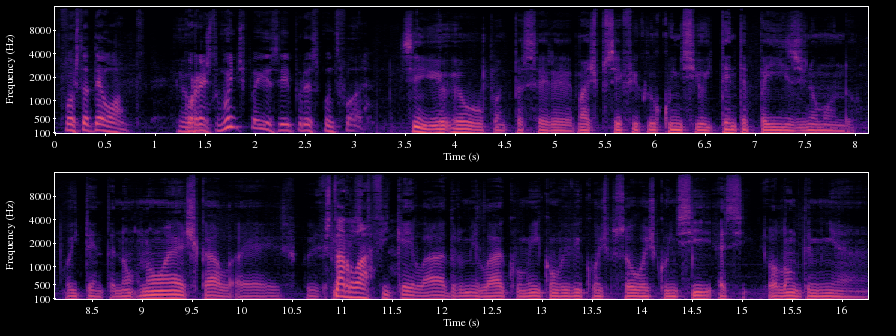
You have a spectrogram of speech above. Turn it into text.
Foste até onde? Eu... Correste muitos países aí por esse ponto fora. Sim, eu, eu ponto, para ser eh, mais específico, eu conheci 80 países no mundo. 80. Não, não é a escala, é. Estar lá. Fiquei lá, dormi lá, comi, convivi com as pessoas, conheci, assim, ao longo da minha,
